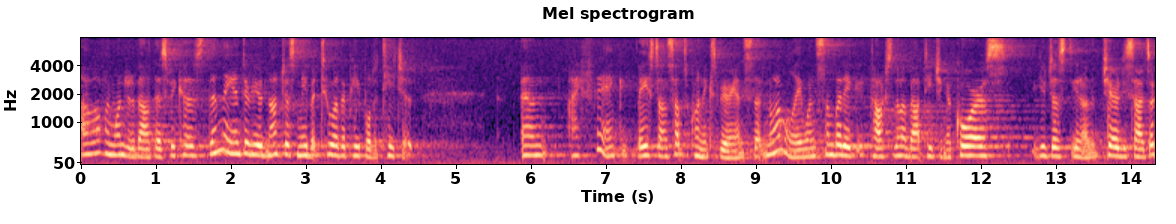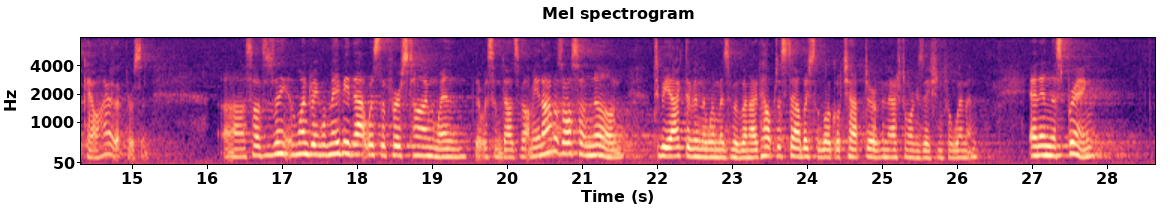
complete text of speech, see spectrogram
I've often wondered about this because then they interviewed not just me but two other people to teach it. And I think, based on subsequent experience, that normally when somebody talks to them about teaching a course, you just, you know, the chair decides, okay, I'll hire that person. Uh, so I was wondering, well, maybe that was the first time when there was some doubts about me. And I was also known to be active in the women's movement. I'd helped establish the local chapter of the National Organization for Women. And in the spring,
